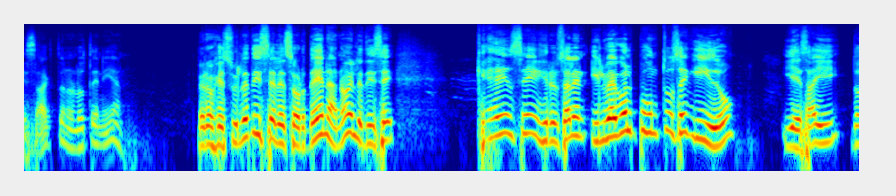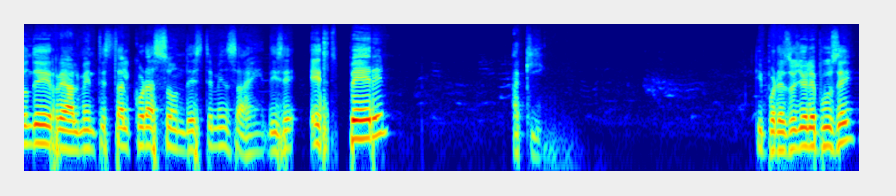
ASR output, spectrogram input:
Exacto, no lo tenían. Pero Jesús les dice, les ordena, ¿no? Y les dice, quédense en Jerusalén. Y luego el punto seguido, y es ahí donde realmente está el corazón de este mensaje, dice, esperen aquí. Y por eso yo le puse,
